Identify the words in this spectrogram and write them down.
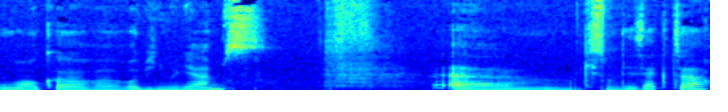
ou encore Robin Williams, qui sont des acteurs.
